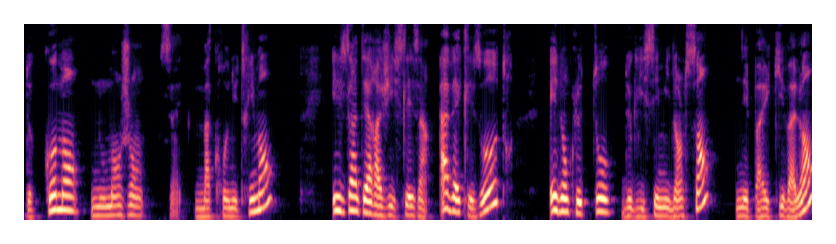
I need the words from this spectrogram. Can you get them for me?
de comment nous mangeons ces macronutriments, ils interagissent les uns avec les autres, et donc le taux de glycémie dans le sang n'est pas équivalent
